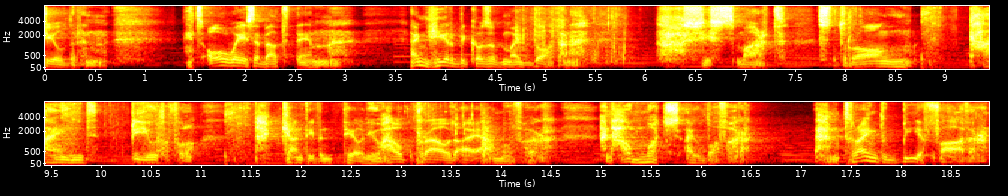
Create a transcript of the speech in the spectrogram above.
Children, it's always about them. I'm here because of my daughter. She's smart, strong, kind, beautiful. I can't even tell you how proud I am of her and how much I love her. I'm trying to be a father,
